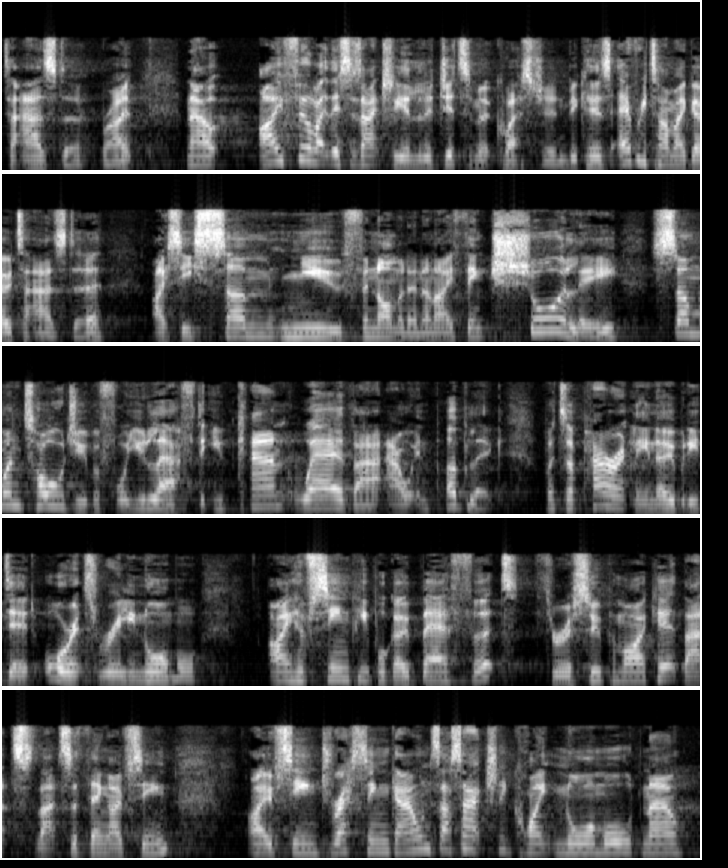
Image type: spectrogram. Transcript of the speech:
To Asda, right? Now, I feel like this is actually a legitimate question because every time I go to Asda, I see some new phenomenon and I think surely someone told you before you left that you can't wear that out in public. But apparently nobody did, or it's really normal. I have seen people go barefoot through a supermarket. That's, that's a thing I've seen. I've seen dressing gowns. That's actually quite normal now.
